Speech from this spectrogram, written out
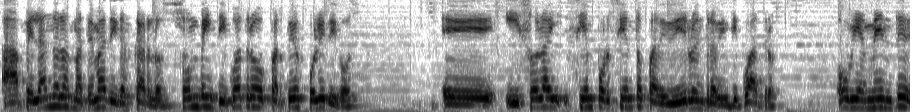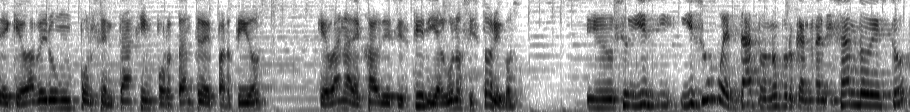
apelando a las matemáticas, Carlos, son 24 partidos políticos eh, y solo hay 100% para dividirlo entre 24. Obviamente de que va a haber un porcentaje importante de partidos que van a dejar de existir y algunos históricos. Y, es un buen dato, ¿no? Porque analizando esto,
